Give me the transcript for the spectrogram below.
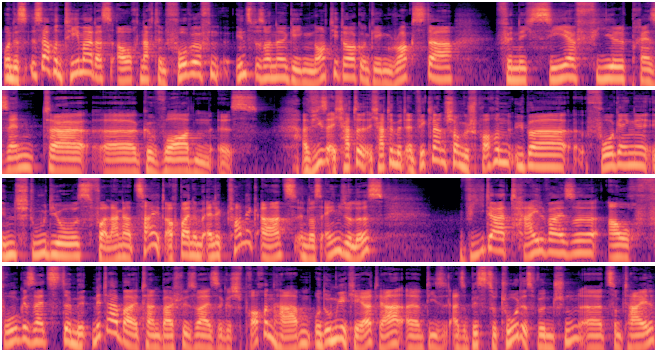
und es ist auch ein Thema, das auch nach den Vorwürfen, insbesondere gegen Naughty Dog und gegen Rockstar, finde ich, sehr viel präsenter äh, geworden ist. Also wie gesagt, ich hatte, ich hatte mit Entwicklern schon gesprochen über Vorgänge in Studios vor langer Zeit, auch bei einem Electronic Arts in Los Angeles, wie da teilweise auch Vorgesetzte mit Mitarbeitern beispielsweise gesprochen haben und umgekehrt, ja, äh, diese, also bis zu Todeswünschen äh, zum Teil.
